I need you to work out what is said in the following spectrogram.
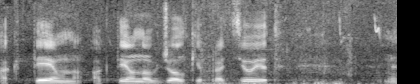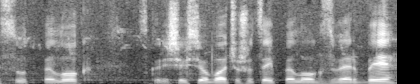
Активно, активно бджолки працюють, несуть пилок. Скоріше всього, бачу, що цей пилок з верби.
